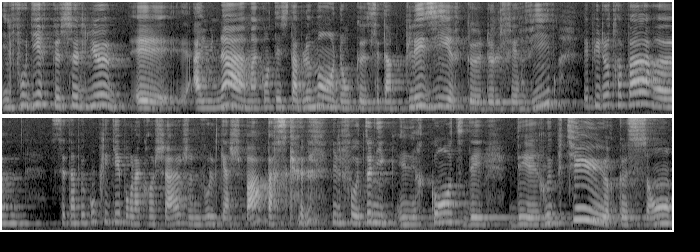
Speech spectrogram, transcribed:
il faut dire que ce lieu a une âme incontestablement, donc c'est un plaisir que de le faire vivre. Et puis d'autre part, c'est un peu compliqué pour l'accrochage, je ne vous le cache pas, parce qu'il faut tenir compte des, des, ruptures que sont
